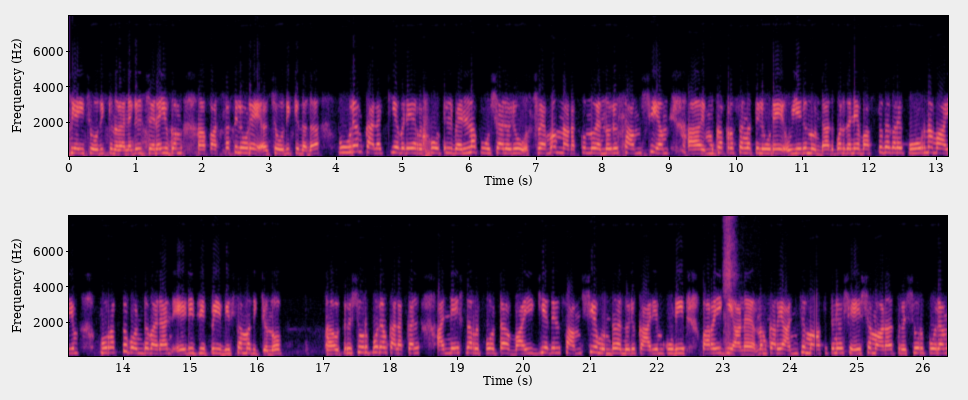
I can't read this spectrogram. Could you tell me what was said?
പി ഐ ചോദിക്കുന്നത് അല്ലെങ്കിൽ ജനയുഗം പത്രത്തിലൂടെ ചോദിക്കുന്നത്. പൂരം കലക്കിയവരെ റിപ്പോർട്ടിൽ വെള്ള പൂശാൻ ഒരു ശ്രമം നടക്കുന്നു എന്നൊരു സംശയം മുഖപ്രസംഗത്തിലൂടെ ഉയരുന്നുണ്ട്. അതുപോലെ തന്നെ വസ്തുതകളെ പൂർണമായും പുറത്തു കൊണ്ടുവരാൻ എ ഡി ജി പി വിസമ്മതിക്കുന്നു. തൃശൂർ പൂരം കലക്കൽ അന്വേഷണ റിപ്പോർട്ട് വൈകിയതിൽ സംശയമുണ്ട് എന്നൊരു കാര്യം കൂടി പറയുകയാണ്. നമുക്കറിയാം അഞ്ച് മാസത്തിന് ശേഷമാണ് തൃശൂർ പൂരം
